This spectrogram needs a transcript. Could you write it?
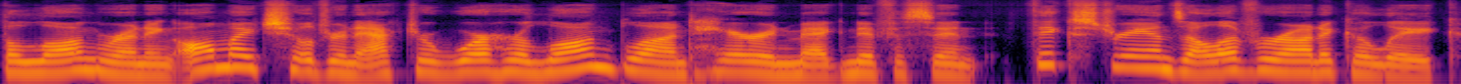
The long running All My Children actor wore her long blonde hair in magnificent, thick strands a la Veronica Lake,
